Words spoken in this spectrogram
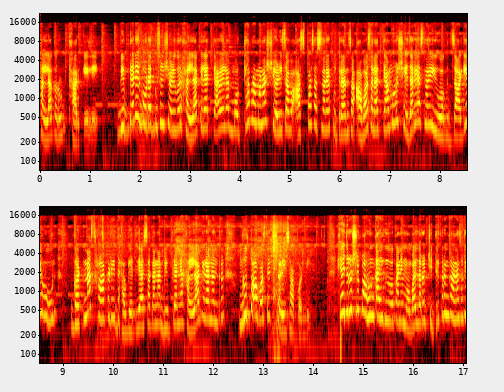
हल्ला करून ठार केले. बिबट्याने गोठ्यात घुसून शेळीवर हल्ला केला. त्यावेळेला मोठ्या प्रमाणात शेळीचा व आसपास असणाऱ्या कुत्र्यांचा आवाज आला. त्यामुळे शेजारी असणारे युवक जागे होऊन घटनास्थळाकडे धाव घेतली. असता त्यांना बिबट्याने हल्ला केल्यानंतर मृत अवस्थेत शेळी सापडली. हे दृश्य पाहून काही युवकांनी मोबाईलद्वारे चित्रीकरण करण्यासाठी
